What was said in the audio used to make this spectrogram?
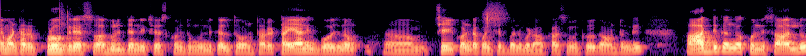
ఏమంటారు ప్రోగ్రెస్ అభివృద్ధి అన్ని చేసుకుంటూ ముందుకెళ్తూ ఉంటారు. టయానికి భోజనం చేయకుండా కొంచెం ఇబ్బంది పడే అవకాశం ఎక్కువగా ఉంటుంది. ఆర్థికంగా కొన్నిసార్లు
